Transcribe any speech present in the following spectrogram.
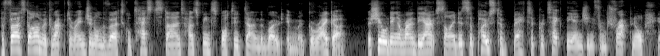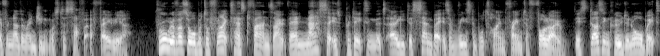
The first armoured Raptor engine on the vertical test stand has been spotted down the road in McGregor. The shielding around the outside is supposed to better protect the engine from shrapnel if another engine was to suffer a failure. For all of us orbital flight test fans out there, NASA is predicting that early December is a reasonable time frame to follow. This does include an orbit,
